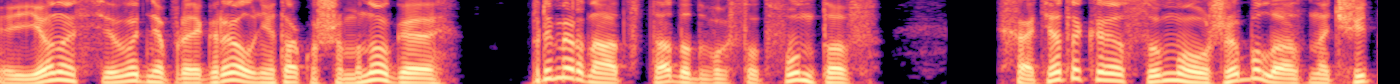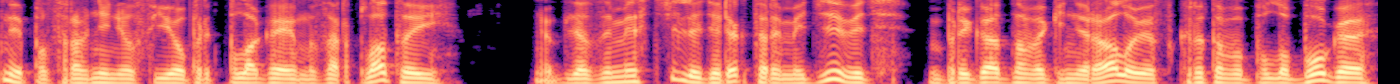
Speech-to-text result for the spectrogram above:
Йона сегодня проиграл не так уж и много, примерно от 100 до 200 фунтов, хотя такая сумма уже была значительной по сравнению с ее предполагаемой зарплатой. Для заместителя директора Ми-9, бригадного генерала и скрытого полубога,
